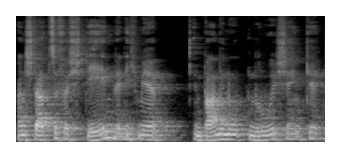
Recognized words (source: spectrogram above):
anstatt zu verstehen, wenn ich mir ein paar Minuten Ruhe schenke,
